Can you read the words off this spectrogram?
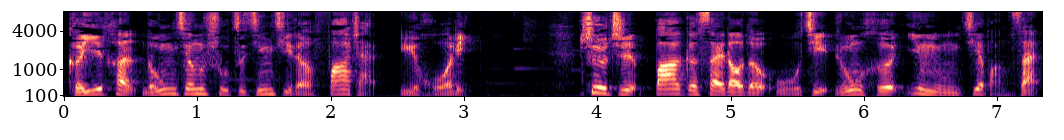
可一探龙江数字经济的发展与活力。设置八个赛道的五 G 融合应用接榜赛。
